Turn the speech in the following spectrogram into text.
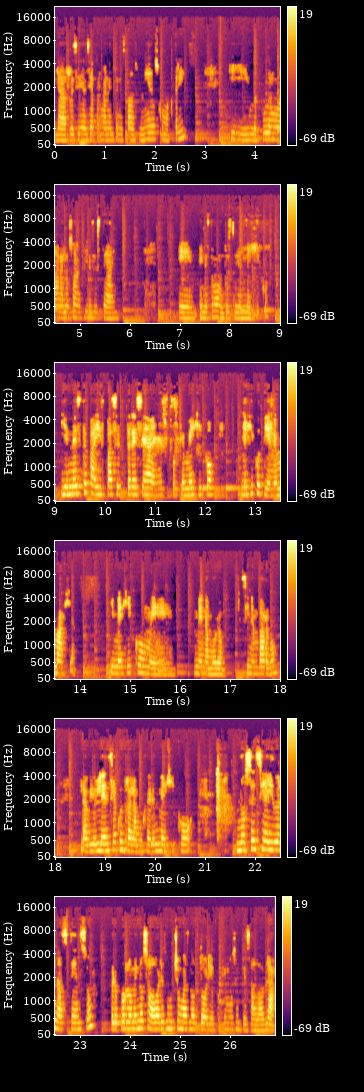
la residencia permanente en Estados Unidos como actriz y me pude mudar a Los Ángeles este año. Eh, en este momento estoy en México. Y en este país pasé 13 años porque México, México tiene magia y México me, me enamoró. Sin embargo, la violencia contra la mujer en México no sé si ha ido en ascenso, pero por lo menos ahora es mucho más notoria porque hemos empezado a hablar.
